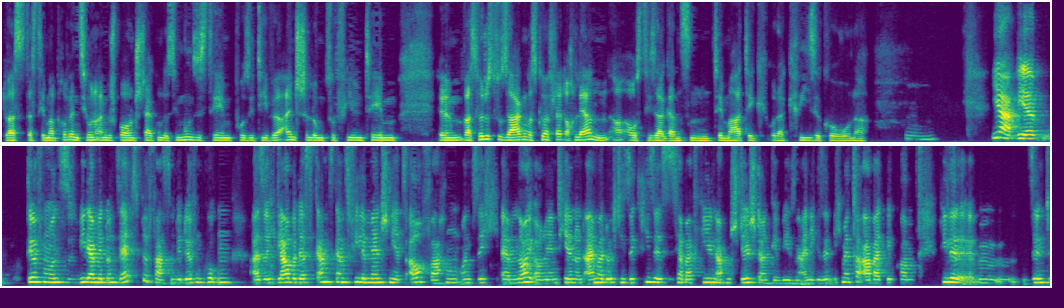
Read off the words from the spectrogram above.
Du hast das Thema Prävention angesprochen, Stärkung des Immunsystems, positive Einstellung zu vielen Themen. Ähm, was würdest du sagen, was können wir vielleicht auch lernen aus dieser ganzen Thematik oder Krise Corona? Mhm. Ja, wir dürfen uns wieder mit uns selbst befassen. Wir dürfen gucken, also ich glaube, dass ganz, ganz viele Menschen jetzt aufwachen und sich ähm, neu orientieren. Und einmal durch diese Krise ist es ja bei vielen auch ein Stillstand gewesen. Einige sind nicht mehr zur Arbeit gekommen. Viele ähm, sind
